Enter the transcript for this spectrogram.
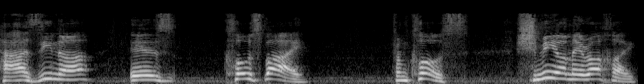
Ha'azina is close by, from close. Shmiya me'rachayk.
